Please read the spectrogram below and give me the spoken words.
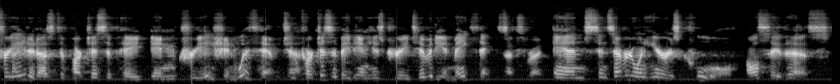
created us to participate in creation with Him, to Yeah. participate in His creativity and make things. That's right. And since everyone here is cool, I'll say this:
